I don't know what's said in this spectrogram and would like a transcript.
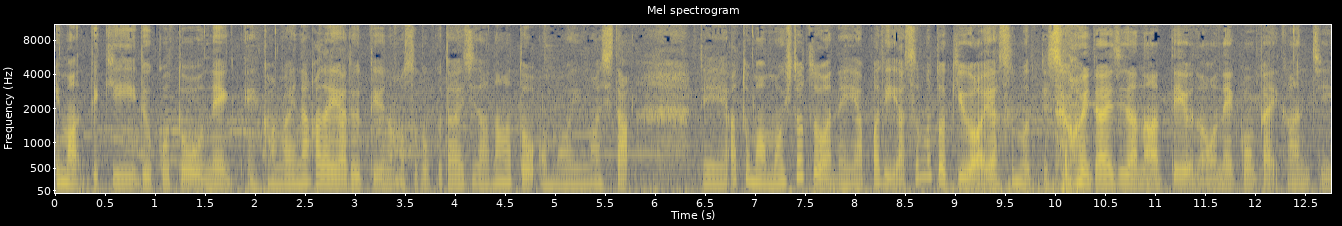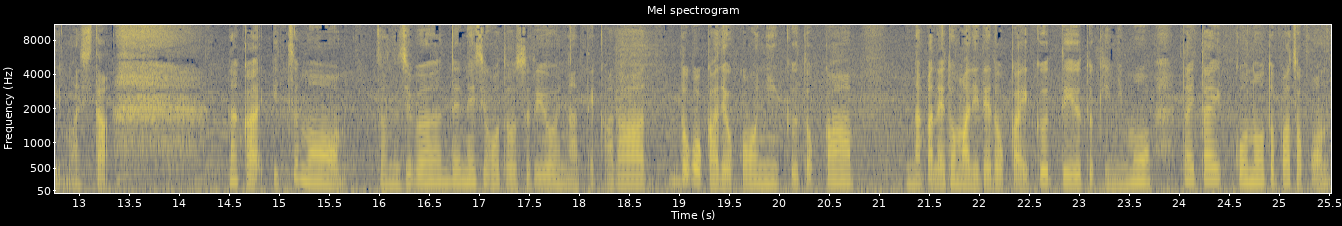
今できることをね考えながらやるっていうのもすごく大事だなと思いましたであとまあもう一つはねやっぱり休む時は休むってすごい大事だなっていうのをね今回感じましたなんかいつもその自分でね仕事をするようになってからどこか旅行に行くとかなんかね泊まりでどっか行くっていう時にもだいたいこうノートパソコン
